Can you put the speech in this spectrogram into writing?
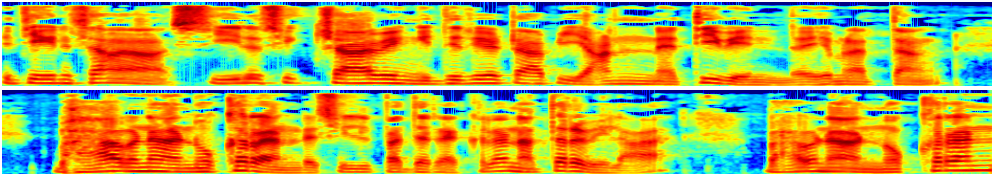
ඉතින් ඒ නිසා සීල ශික්ෂාවෙන් ඉදිරියට අපි යන්නේ නැති වෙන්න එහෙම නැත්නම් භාවනා නොකරන සිල්පද රැකලා නතර වෙලා භාවනා නොකරන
